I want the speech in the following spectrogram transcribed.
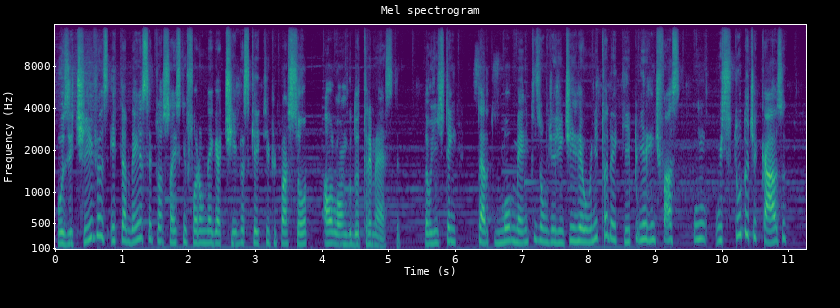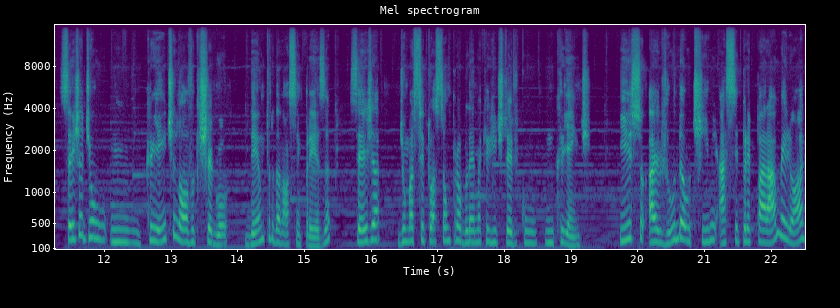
positivas e também as situações que foram negativas que a equipe passou ao longo do trimestre. Então a gente tem certos momentos onde a gente reúne toda a equipe e a gente faz um, um estudo de caso, seja de um, um cliente novo que chegou dentro da nossa empresa, seja de uma situação, problema que a gente teve com um cliente. Isso ajuda o time a se preparar melhor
